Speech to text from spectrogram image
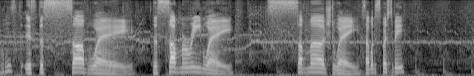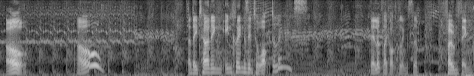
What is th It's the subway. The submarine way. Submerged way. Is that what it's supposed to be? Oh. Oh? Are they turning Inklings into Octolings? They look like Octolings, the phone things.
